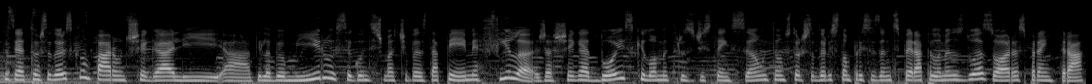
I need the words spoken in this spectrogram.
Pois é, torcedores que não param de chegar ali à Vila Belmiro, segundo estimativas da PM, a fila já chega a 2 quilômetros de extensão, então os torcedores estão precisando esperar pelo menos duas horas para entrar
